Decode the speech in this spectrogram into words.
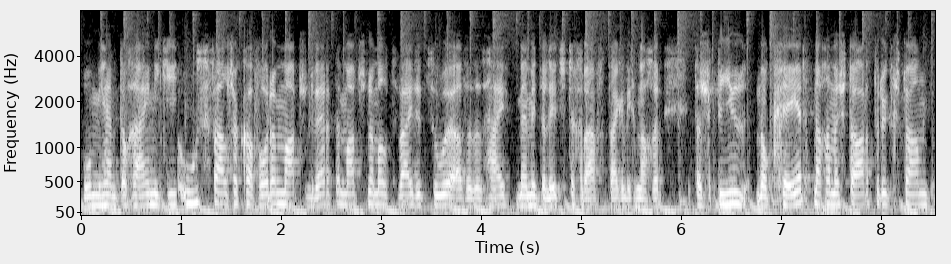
Und wir haben doch einige Ausfälle schon vor dem Match und während dem Match nochmal zwei dazu. Also das heisst, wir haben mit der letzten Kraft eigentlich nachher das Spiel noch gekehrt nach einem Startrückstand.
